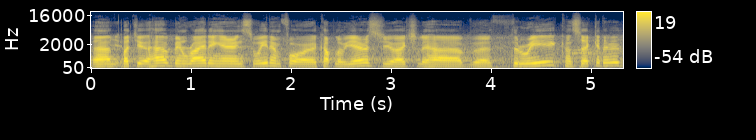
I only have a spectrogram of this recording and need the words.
yeah. But you have been riding here in Sweden for a couple of years. You actually have uh, three consecutive,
